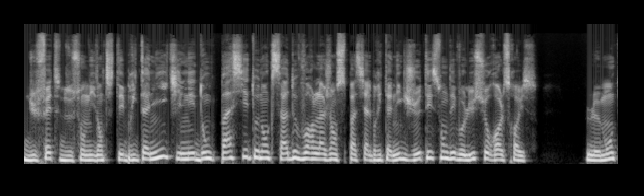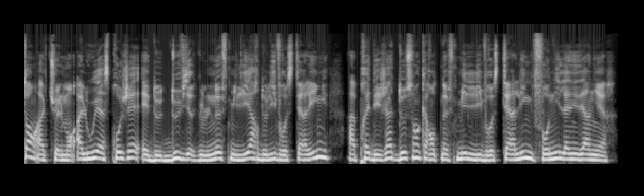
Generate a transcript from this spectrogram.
Du fait de son identité britannique, il n'est donc pas si étonnant que ça de voir l'agence spatiale britannique jeter son dévolu sur Rolls-Royce. Le montant actuellement alloué à ce projet est de 2,9 milliards de livres sterling, après déjà 249 000 livres sterling fournis l'année dernière.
